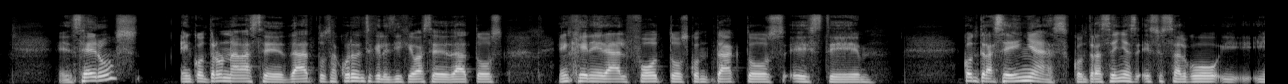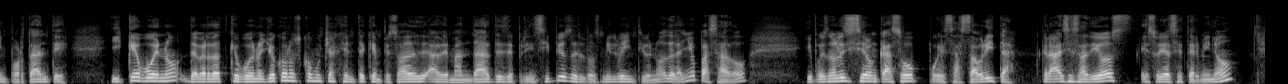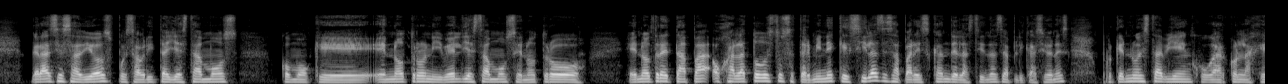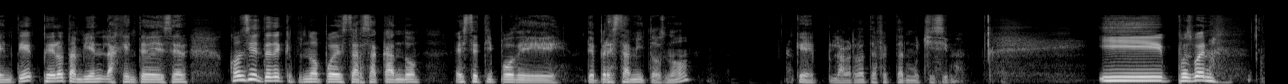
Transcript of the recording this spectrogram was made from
en ceros. Encontrar una base de datos. Acuérdense que les dije base de datos. En general, fotos, contactos, este, contraseñas, contraseñas. Eso es algo importante. Y qué bueno, de verdad qué bueno. Yo conozco mucha gente que empezó a, demandar desde principios del 2021, del año pasado, y pues no les hicieron caso, pues hasta ahorita. Gracias a Dios, eso ya se terminó. Gracias a Dios, pues ahorita ya estamos como que en otro nivel, ya estamos en otro en otra etapa. Ojalá todo esto se termine, que sí las desaparezcan de las tiendas de aplicaciones, porque no está bien jugar con la gente, pero también la gente debe ser consciente de que pues, no puede estar sacando este tipo de, de prestamitos, ¿no? Que la verdad te afectan muchísimo. Y pues bueno,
